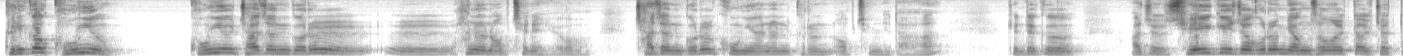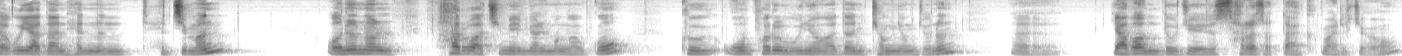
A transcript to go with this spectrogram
그러니까 공유, 공유 자전거를 하는 업체네요. 자전거를 공유하는 그런 업체입니다. 근데 그 아주 세계적으로 명성을 떨쳤다고 야단했지만 어느 날 하루아침에 멸망하고 그 오퍼를 운영하던 경영주는 어, 야밤도주에서 사라졌다 그 말이죠.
